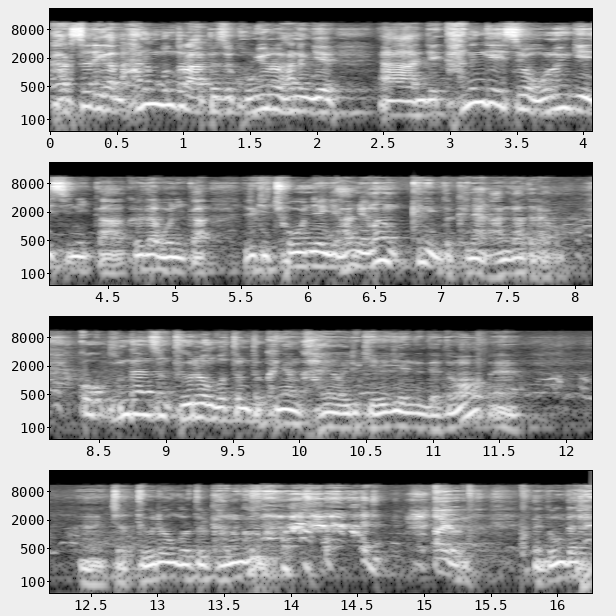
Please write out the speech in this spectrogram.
각설이가 많은 분들 앞에서 공연을 하는 게 아, 이제 가는 게 있으면 오는 게 있으니까. 그러다 보니까 이렇게 좋은 얘기 하면은 형님도 그냥 안 가더라고. 꼭 인간성 더러운 것들은 또 그냥 가요. 이렇게 얘기했는데도. 예. 예, 저 더러운 것들 가는 거 아유 농담이고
